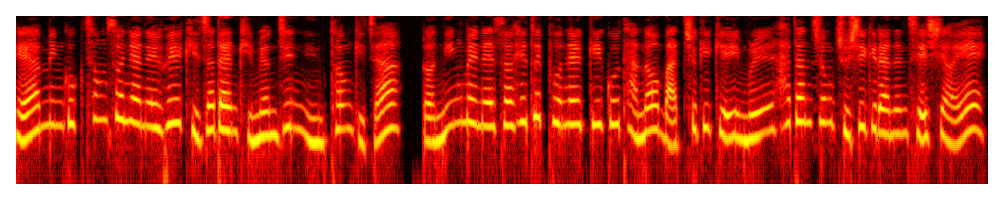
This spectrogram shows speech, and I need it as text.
대한민국 청소년의 회 기자단 김현진 인턴 기자, 러닝맨에서 헤드폰을 끼고 단어 맞추기 게임을 하던 중 주식이라는 제시어에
